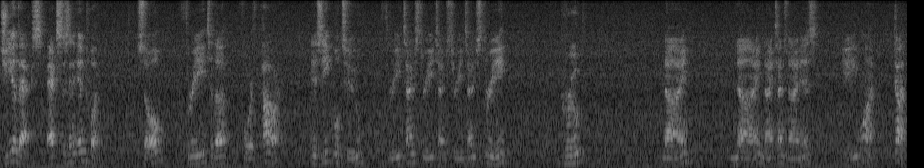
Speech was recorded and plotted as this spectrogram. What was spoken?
g of x, x is an input. So 3 to the fourth power is equal to 3 times 3 times 3 times 3, group 9, 9, 9 times 9 is 81. Done.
